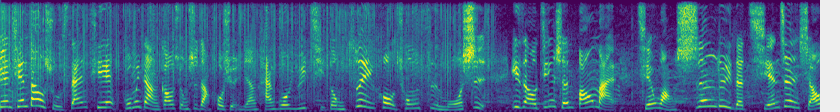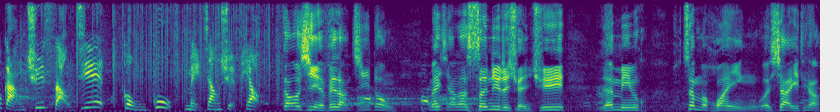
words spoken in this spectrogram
选前倒数三天，国民党高雄市长候选人韩国瑜启动最后冲刺模式，一早精神饱满，前往深绿的前镇小港区扫街，巩固每张选票。高兴也非常激动，没想到深绿的选区人民。这么欢迎，我吓一跳。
